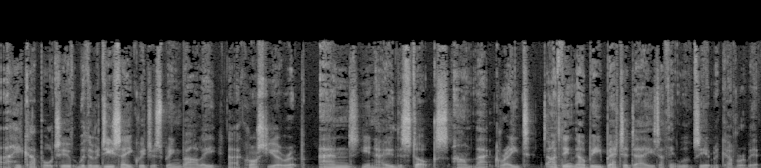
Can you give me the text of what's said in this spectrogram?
a hiccup or two with the reduced acreage of spring barley uh, across Europe and, you know, the stocks aren't that great. I think there'll be better days. I think we'll see it recover a bit.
